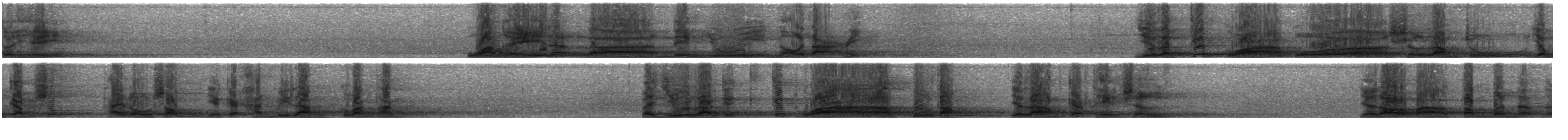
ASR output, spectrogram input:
tùy hỷ. Quan hỷ đó là niềm vui nội tại. Vừa là kết quả của sự làm chủ dòng cảm xúc, thái độ sống và các hành vi làm của bản thân và vừa là cái kết quả tu tập và làm các thiện sự. Nhờ đó mà tâm mình đó, nó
